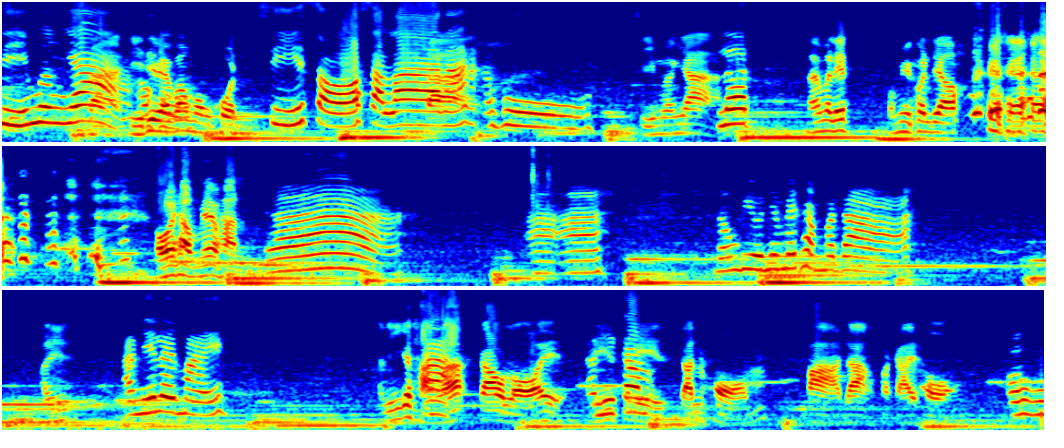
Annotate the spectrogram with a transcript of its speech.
สีเมืองย่าใช่สีที่แปลว่ามงคล สีสอสารานะโอ้โหสีเมืองย่าเลิศแล้วเมล็ดผมมีคนเดียว เอาไว้ทำแม่พันธุ์อ่าอ่าอ่าน้องบิวนี่ไม่ธรรมดา อันนี้ อันนี้เลยไหม อันนี้ก็ถางละ900อันนี้เสเก้าน่ห์จันหอม ป่าด่างประกายทอง โอ้โห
